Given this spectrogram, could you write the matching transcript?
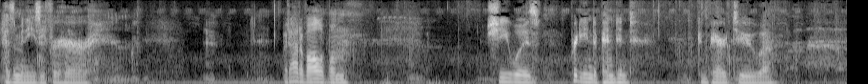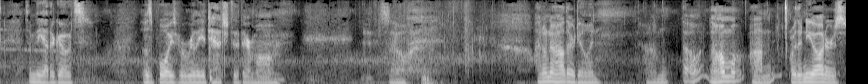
hasn't been easy for her. But out of all of them, she was pretty independent compared to uh, some of the other goats those boys were really attached to their mom. So I don't know how they're doing. Um, the, the home um, or the new owners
